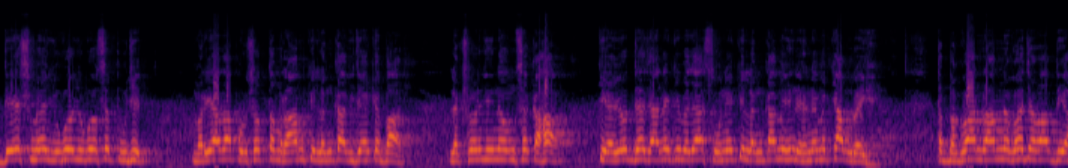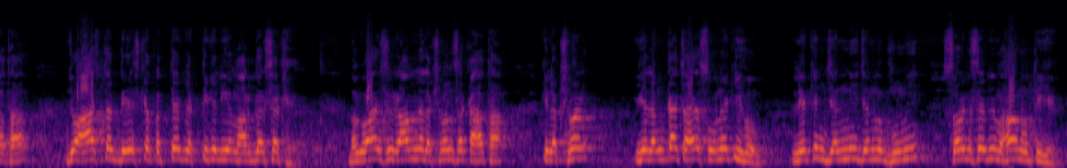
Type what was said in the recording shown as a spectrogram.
देश में युगों युगों से पूजित मर्यादा पुरुषोत्तम राम की लंका विजय के बाद लक्ष्मण जी ने उनसे कहा कि अयोध्या जाने की बजाय सोने की लंका में ही रहने में क्या बुराई है? तब भगवान राम ने वह जवाब दिया था, जो आज तक देश के प्रत्येक व्यक्ति के लिए मार्गदर्शक है। भगवान श्री राम ने लक्ष्मण से कहा था कि लक्ष्मण, ये लंका चाहे सोने की हो, लेकिन जननी जन्मभूमि स्वर्ग से भी महान होती है।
